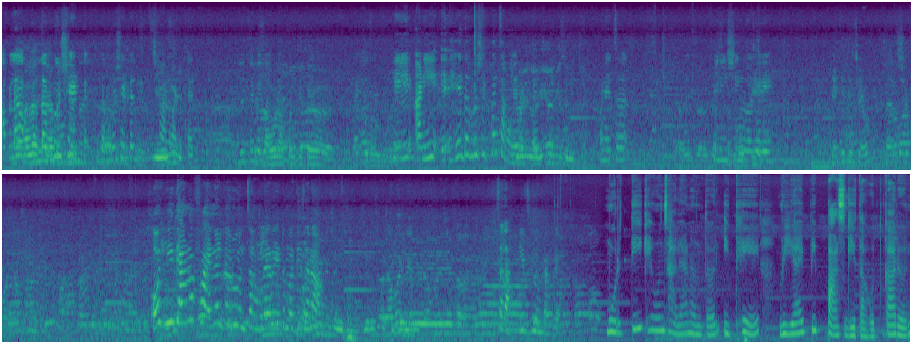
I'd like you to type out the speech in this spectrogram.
आपला दगडूशेठ दगडूशेठच छान वाटतात जाऊन आपण तिथं हे आणि हे दगडूशेठ पण चांगले वाटतात. पण याचं फिनिशिंग वगैरे. हे कितीचे हो? ओ ही द्या ना फायनल करून चांगल्या रेटमध्ये जरा. चला हीच घेऊन टाकूया. मूर्ती घेऊन झाल्यानंतर इथे व्ही आय पी पास घेत आहोत. कारण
